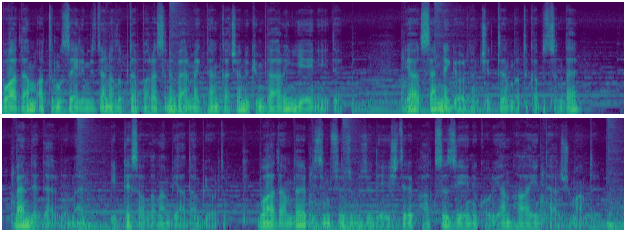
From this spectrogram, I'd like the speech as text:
Bu adam atımızı elimizden alıp da parasını vermekten kaçan hükümdarın yeğeniydi. Ya sen ne gördün çıktığın batı kapısında? Ben de der Ömer, ipte sallanan bir adam gördüm. Bu adam da bizim sözümüzü değiştirip haksız yeğeni koruyan hain tercümandı.''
